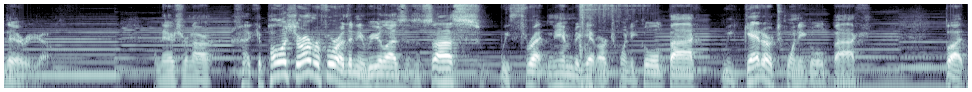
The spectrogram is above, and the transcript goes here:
there we go and there's Renard. I can polish your armor for it. Then he realizes it's us. We threaten him to get our 20 gold back. We get our 20 gold back, but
